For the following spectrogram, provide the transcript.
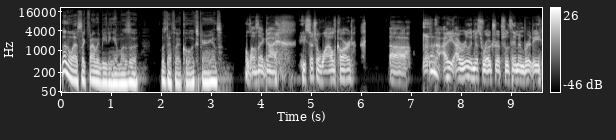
nonetheless, like finally meeting him was a was definitely a cool experience. I love that guy. He's such a wild card. Uh, I I really miss road trips with him and Brittany.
